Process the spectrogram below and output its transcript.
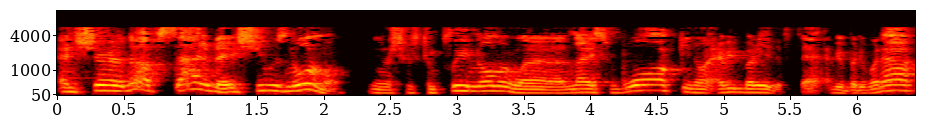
And sure enough, Saturday she was normal. You know, she was completely normal. Went on a nice walk. You know, everybody, everybody went out.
